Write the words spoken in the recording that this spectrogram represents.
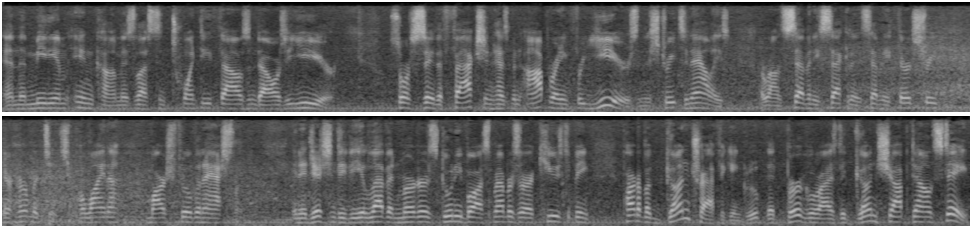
and the median income is less than $20,000 a year. Sources say the faction has been operating for years in the streets and alleys around 72nd and 73rd Street near Hermitage, Paulina, Marshfield, and Ashland. In addition to the 11 murders, Goonie Boss members are accused of being part of a gun trafficking group that burglarized a gun shop downstate.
